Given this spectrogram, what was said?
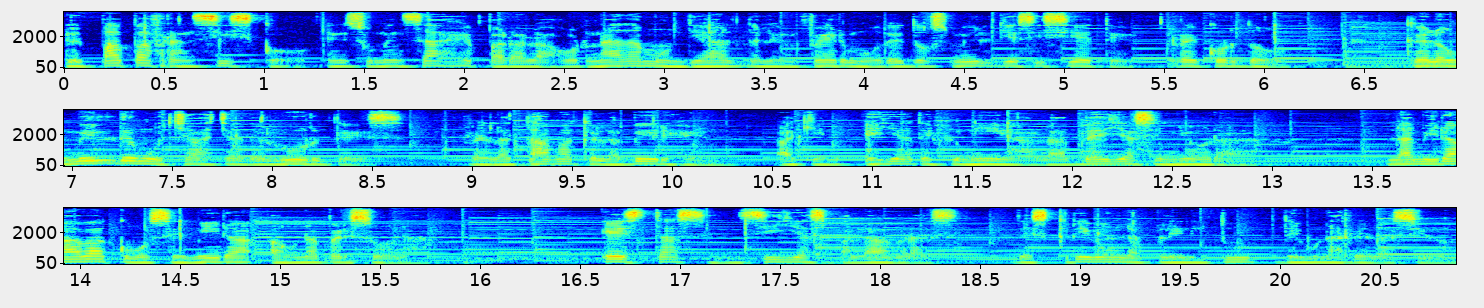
el Papa Francisco, en su mensaje para la Jornada Mundial del Enfermo de 2017, recordó que la humilde muchacha de Lourdes relataba que la Virgen, a quien ella definía la Bella Señora, la miraba como se mira a una persona. Estas sencillas palabras describen la plenitud de una relación.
